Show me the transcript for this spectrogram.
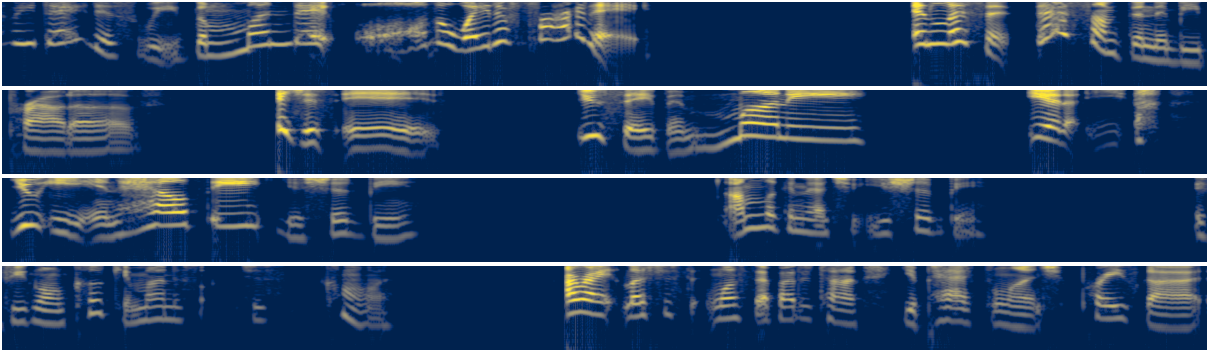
every day this week, the Monday all the way to Friday. And listen, that's something to be proud of. It just is. You saving money. You know, you eating healthy. You should be. I'm looking at you. You should be. If you're going to cook, you might as well just come on. All right, let's just one step at a time. You packed lunch. Praise God.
